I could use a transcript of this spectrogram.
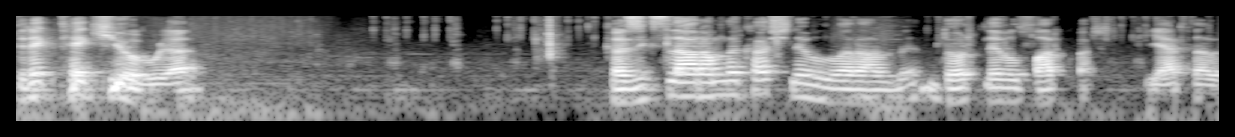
Direkt tek yiyor bu ya. Kha'Zix'le aramda kaç level var abi? benim? 4 level fark var. Yer tabi.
